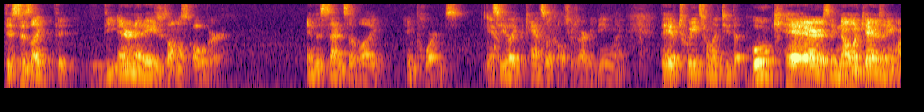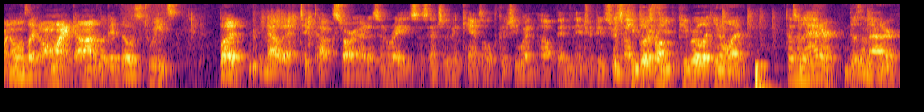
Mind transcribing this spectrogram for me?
this is like the the internet age is almost over in the sense of like importance you Yeah. see like cancel culture is already being like they have tweets from like 2000 who cares like no one cares anymore no one's like oh my god look at those tweets but Now that TikTok star Addison Rae has essentially been canceled because she went up and introduced herself people to are Trump. people are like, you know what? Doesn't like, matter. It doesn't matter.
